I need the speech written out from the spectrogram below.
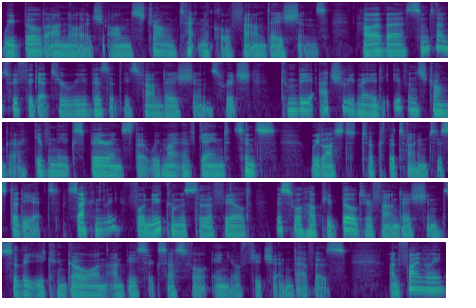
we build our knowledge on strong technical foundations. However, sometimes we forget to revisit these foundations, which can be actually made even stronger given the experience that we might have gained since we last took the time to study it. Secondly, for newcomers to the field, this will help you build your foundation so that you can go on and be successful in your future endeavors. And finally,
